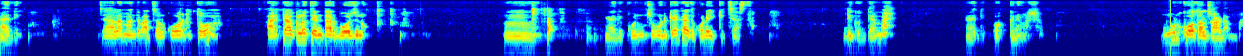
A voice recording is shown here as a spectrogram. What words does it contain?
అది చాలామంది పచ్చల కూరలతో అరిటాకులో తింటారు భోజనం. అది కొంచెం ఉడికాక అది కూడా ఎక్కిచ్చేస్తా. దిగుద్దమ్మా అది ఒక్క నిమిషం. మూడు కోతలు చాడమ్మా.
